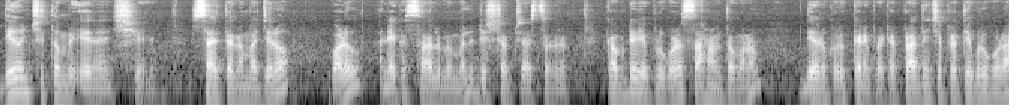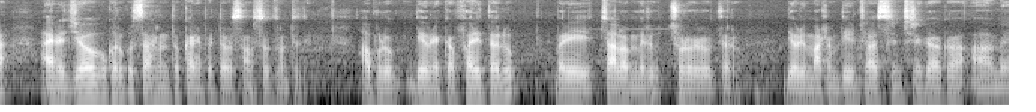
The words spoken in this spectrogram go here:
దేవుని చిత్తంలో ఏదైనా చేయండి. సైతాన్ని మధ్యలో వాడు అనేక సార్లు మిమ్మల్ని డిస్టర్బ్ చేస్తున్నారు కాబట్టి ఎప్పుడు కూడా సహనంతో మనం దేవుని కొరకు కనిపెట్టాలి. ప్రార్థించే ప్రతి ఒక్కరు కూడా ఆయన జవాబు కొరకు సహనంతో కనిపెట్టవలసిన అవసరం ఉంటుంది. అప్పుడు దేవుని యొక్క ఫలితాలు మరి చాలా మీరు చూడగలుగుతారు. దేవుడి మాటలు దీవించి ఆశ్రయించిన కాక ఆమె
